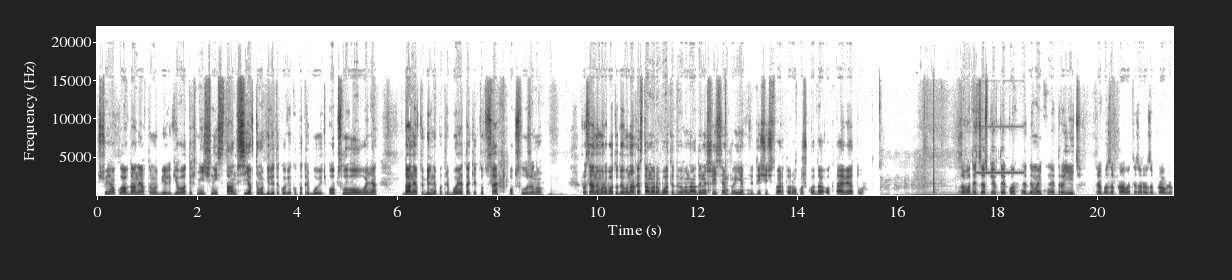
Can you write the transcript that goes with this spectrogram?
що я вклав даний автомобіль в його технічний стан. Всі автомобілі такого віку потребують обслуговування. Даний автомобіль не потребує, так як тут все обслужено. Розглянемо роботу двигуна. Стану роботи двигуна 1,6 МПІ 2004 року. Шкода Octavia Tour. Заводиться з півтику, не димить, не троїть. Треба заправити, зараз заправлю.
